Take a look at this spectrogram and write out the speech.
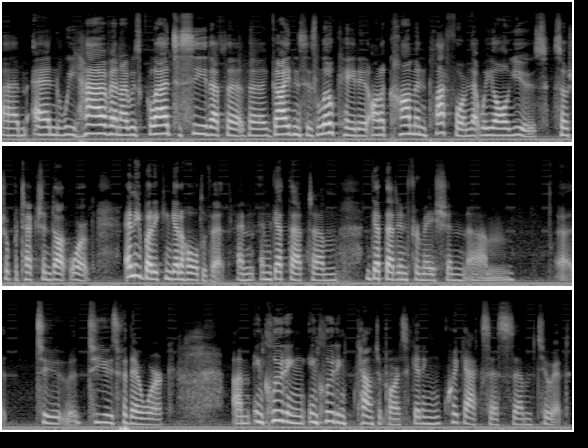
Um, and we have, and I was glad to see that the, the guidance is located on a common platform that we all use, socialprotection.org. Anybody can get a hold of it and, and get, that, um, get that information um, uh, to, to use for their work, um, including, including counterparts, getting quick access um, to it.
